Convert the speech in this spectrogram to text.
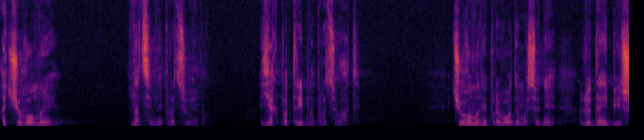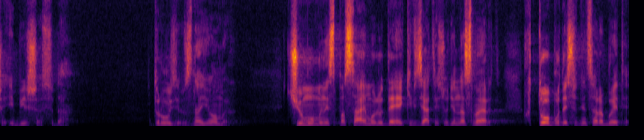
А чого ми над цим не працюємо? Як потрібно працювати? Чого ми не приводимо сьогодні людей більше і більше сюди? Друзів, знайомих? Чому ми не спасаємо людей, які взяті сьогодні на смерть? Хто буде сьогодні це робити?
